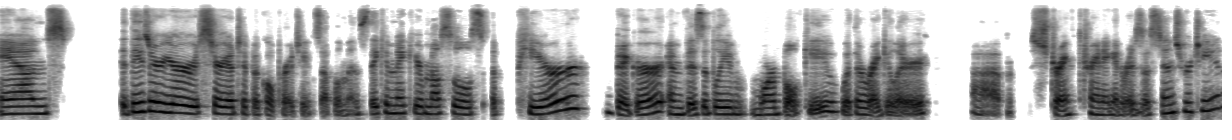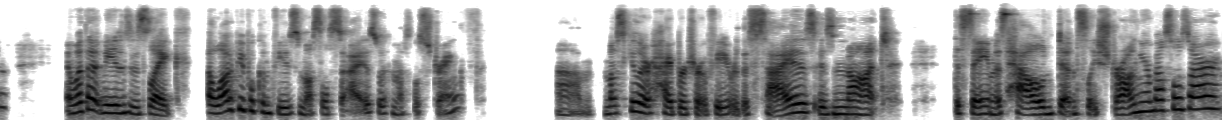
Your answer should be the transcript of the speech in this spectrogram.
And these are your stereotypical protein supplements. They can make your muscles appear bigger and visibly more bulky with a regular um, strength training and resistance routine. And what that means is like a lot of people confuse muscle size with muscle strength um, muscular hypertrophy or the size is not the same as how densely strong your muscles are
